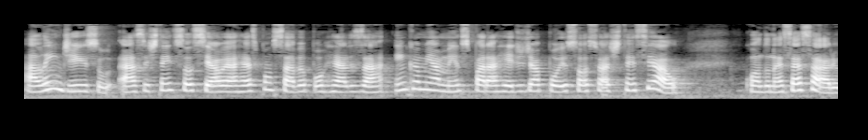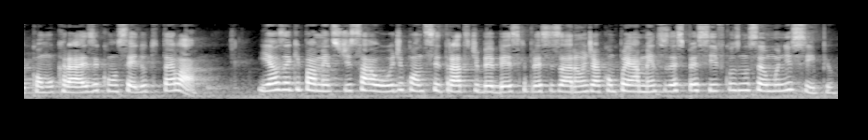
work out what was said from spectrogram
Além disso, a assistente social é a responsável por realizar encaminhamentos para a rede de apoio socioassistencial, quando necessário, como CRAS e Conselho Tutelar, e aos equipamentos de saúde quando se trata de bebês que precisarão de acompanhamentos específicos no seu município.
